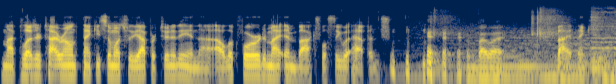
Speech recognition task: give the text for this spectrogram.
My pleasure, Tyrone. Thank you so much for the opportunity. And uh, I'll look forward to my inbox. We'll see what happens. bye bye. Bye. Thank you.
